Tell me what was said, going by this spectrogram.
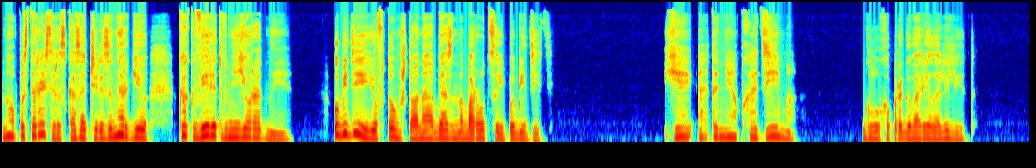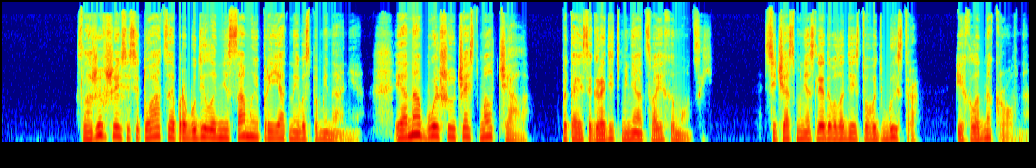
Но постарайся рассказать через энергию, как верят в нее родные. Убеди ее в том, что она обязана бороться и победить. Ей это необходимо, глухо проговорила Лилит. Сложившаяся ситуация пробудила не самые приятные воспоминания, и она большую часть молчала, пытаясь оградить меня от своих эмоций. Сейчас мне следовало действовать быстро и хладнокровно.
